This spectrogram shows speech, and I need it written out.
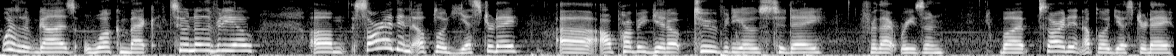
What is up guys? Welcome back to another video. Um, sorry I didn't upload yesterday. Uh, I'll probably get up two videos today for that reason. But sorry I didn't upload yesterday.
